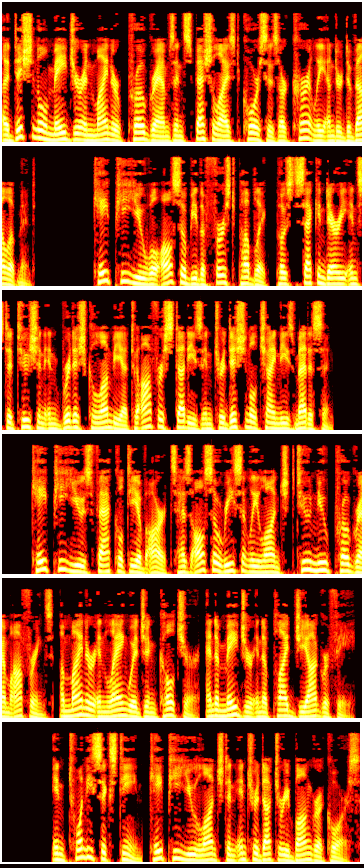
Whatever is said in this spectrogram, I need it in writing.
Additional major and minor programs and specialized courses are currently under development. KPU will also be the first public, post-secondary institution in British Columbia to offer studies in traditional Chinese medicine. KPU's Faculty of Arts has also recently launched two new program offerings, a minor in Language and Culture, and a major in Applied Geography. In 2016, KPU launched an introductory Bhangra course.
